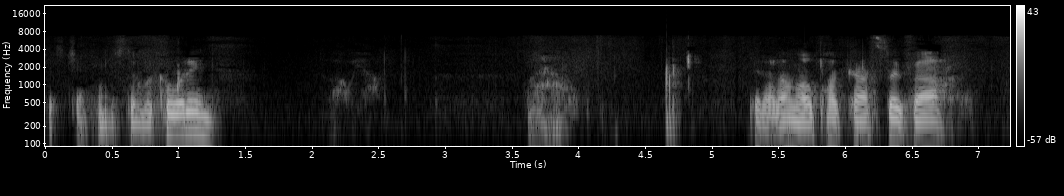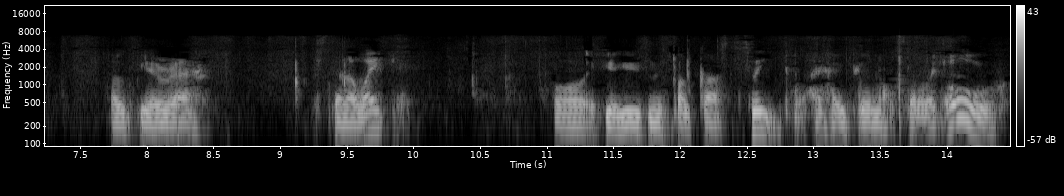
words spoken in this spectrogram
Just checking it's still recording. Been a long old podcast so far. Hope you're uh, still awake. Or if you're using this podcast to sleep, I hope you're not still awake. Oh,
